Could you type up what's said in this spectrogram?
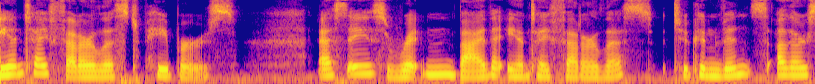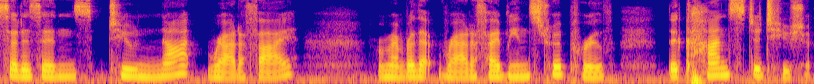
Anti Federalist Papers. Essays written by the anti-federalists to convince other citizens to not ratify, remember that ratify means to approve, the Constitution.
